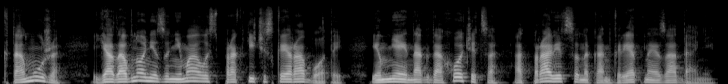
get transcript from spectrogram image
К тому же, я давно не занималась практической работой, и мне иногда хочется отправиться на конкретное задание.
